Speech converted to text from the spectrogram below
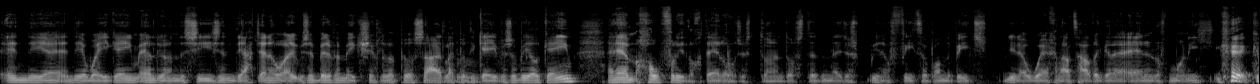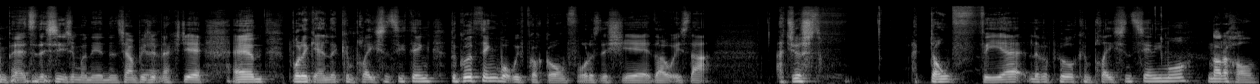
in the uh, in the away game earlier on the season. The, I know it was a bit of a makeshift Liverpool side, like, mm. but they gave us a real game. Um, hopefully, look, they're all just done and dusted, and they're just you know feet up on the beach, you know, working out how they're going to earn enough money compared to this season when they're in the Championship yeah. next year. Um, but again, the complacency thing. The good thing what we've got going for us this year though is that I just I don't fear Liverpool complacency anymore. Not at home.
